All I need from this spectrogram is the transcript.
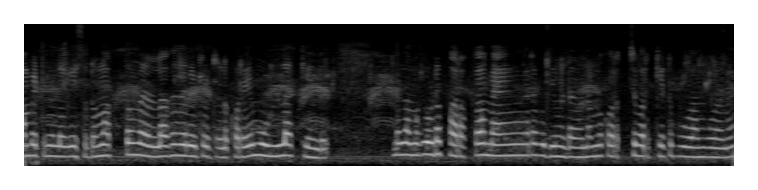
പറക്കാൻ പറ്റുന്നില്ല കേസ് ഇവിടെ മൊത്തം വെള്ളമൊക്കെ കയറിയിട്ടിട്ടുള്ളൂ. കുറേ മുള്ളൊക്കെ ഉണ്ട്. പിന്നെ നമുക്കിവിടെ പറക്കാൻ ഭയങ്കര ബുദ്ധിമുട്ടാണ്. നമ്മൾ കുറച്ച് പറക്കിയിട്ട് പോകാൻ പോവാണ്.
